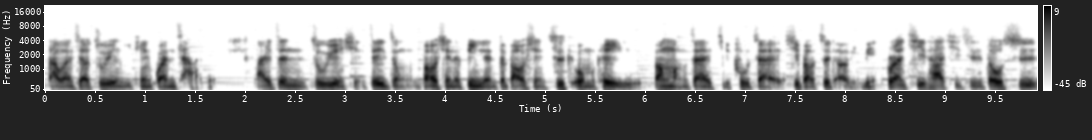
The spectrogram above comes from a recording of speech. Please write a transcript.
打完是要住院一天观察的。癌症住院险这一种保险的病人的保险，是我们可以帮忙在给付在细胞治疗里面。不然其他其实都是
